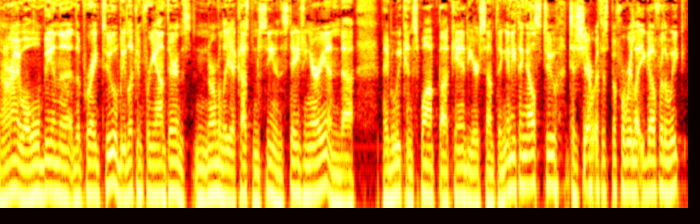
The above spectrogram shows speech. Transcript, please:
All right. Well, we'll be in the, the parade too. We'll be looking for you out there, and normally accustomed to seeing in the staging area, and uh, maybe we can swap uh, candy or something. Anything else to to share with us before we let you go for the week?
